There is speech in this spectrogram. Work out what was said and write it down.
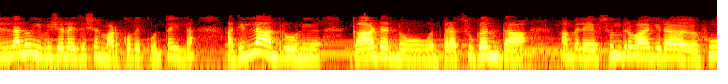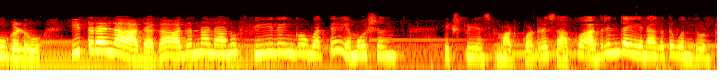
ಎಲ್ಲನೂ ಈ ವಿಜುವಲೈಸೇಷನ್ ಮಾಡ್ಕೋಬೇಕು ಅಂತ ಇಲ್ಲ. ಅದಿಲ್ಲ ಅಂದರೂ ನೀವು ಗಾರ್ಡನ್ನು ಒಂಥರ ಸುಗಂಧ, ಆಮೇಲೆ ಸುಂದರವಾಗಿರೋ ಹೂಗಳು, ಈ ಥರ ಎಲ್ಲ ಆದಾಗ ಅದನ್ನು ನಾನು ಫೀಲಿಂಗು ಮತ್ತು ಎಮೋಷನ್ ಎಕ್ಸ್ಪೀರಿಯನ್ಸ್ ಮಾಡಿಕೊಂಡ್ರೆ ಸಾಕು. ಅದರಿಂದ ಏನಾಗುತ್ತೆ, ಒಂದು ದೊಡ್ಡ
